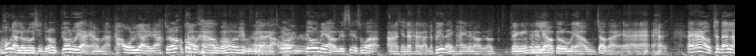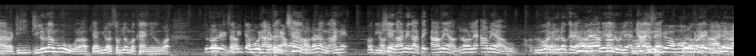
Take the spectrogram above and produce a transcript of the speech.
မဟုတ်တာလုပ်လို့ရှိရင်ကျွန်တော်တို့ပြောလို့ရတယ်ဟုတ်မလားထားအော်လို့ရတယ်ဗျာကျွန်တော်တို့အကုန်မခံဘူးဘာမှမဖြစ်ဘူးလားအဲ့ဒါကျွန်တော်တို့ပြောလို့မရဘူးလေစစ်အစိုးရအာဏာရှင်လက်ထက်ကလက်ဖေးတိုင်ထိုင်းနေတာကိုကျွန်တော်တန်ကိန်းနည်းနည်းလေးအောင်ပြောလို့မရဘူးကြောက်ကြတယ်အဲအဲအဲအဲ့ဒါကိုဖြတ်တန်းလာတော့ဒီဒီလွတ်လပ်မှုကိုတော့ပြန်ပြီးတော့ဆုံးဖြတ်မခံချင်ဘူးပေါ့သူတို့တွေစပြီးတမိုးထားနောက်တင်တော့တာချန့်ဆိုပေါ့နောက်တော့9နှစ် ဟုတ်ပြီဟုတ်ကဲ့ရှင်း9နှစ်ကတိတ်အားမရဘူးကျွန်တော်လည်းအားမရဘူးသူကသူတို့လုပ်ခဲ့တဲ့သူတို့အားမရလူလည်းအများကြီးပဲသူတို့မဟုတ်ဘူးလေငါးနှစ်က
